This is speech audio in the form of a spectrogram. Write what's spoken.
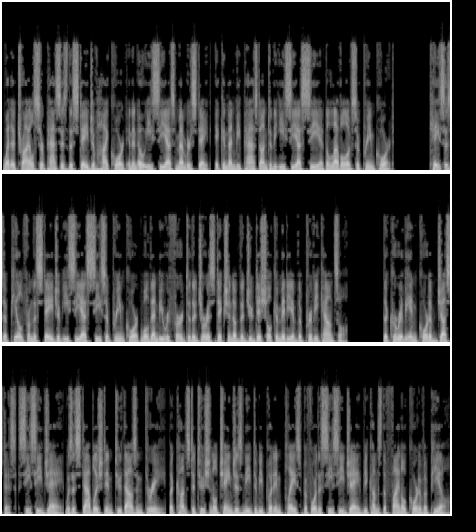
When a trial surpasses the stage of High Court in an OECS member state, it can then be passed on to the ECSC at the level of Supreme Court. Cases appealed from the stage of ECSC Supreme Court will then be referred to the jurisdiction of the Judicial Committee of the Privy Council. The Caribbean Court of Justice (CCJ) was established in 2003, but constitutional changes need to be put in place before the CCJ becomes the final court of appeal.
